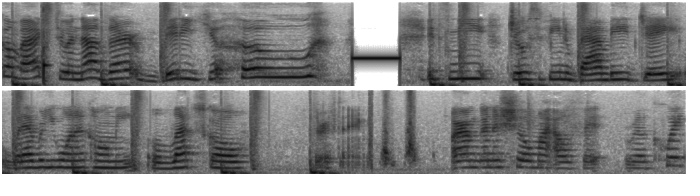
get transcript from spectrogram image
back to another video. It's me, Josefine, Bambi, Jay, whatever you want to call me. Let's go thrifting. Alright, I'm gonna show my outfit real quick.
